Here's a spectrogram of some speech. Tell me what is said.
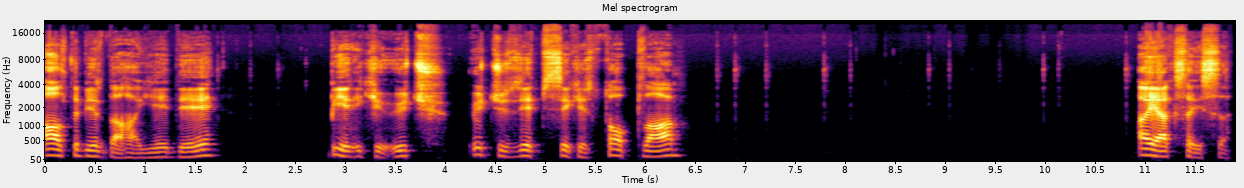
6 bir daha 7. 1, 2, 3. 378 toplam ayak sayısı.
